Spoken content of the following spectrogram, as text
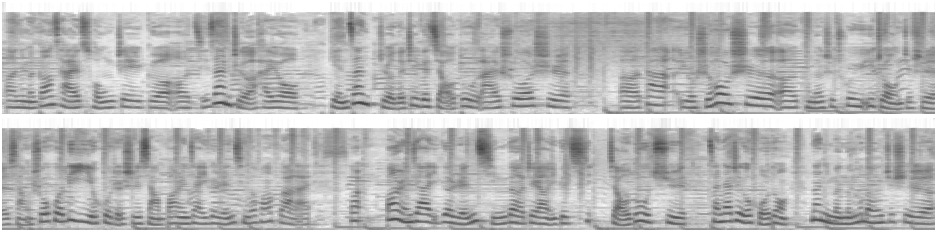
呃，你们刚才从这个呃集赞者还有点赞者的这个角度来说是。呃，大有时候是呃，可能是出于一种就是想收获利益，或者是想帮人家一个人情的方法来帮帮人家一个人情的这样一个角度去参加这个活动。那你们能不能就是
